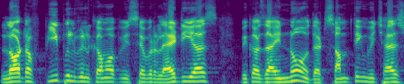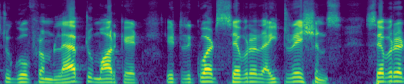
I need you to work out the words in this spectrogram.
lot of people will come up with several ideas because I know that something which has to go from lab to market, it requires several iterations. Several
